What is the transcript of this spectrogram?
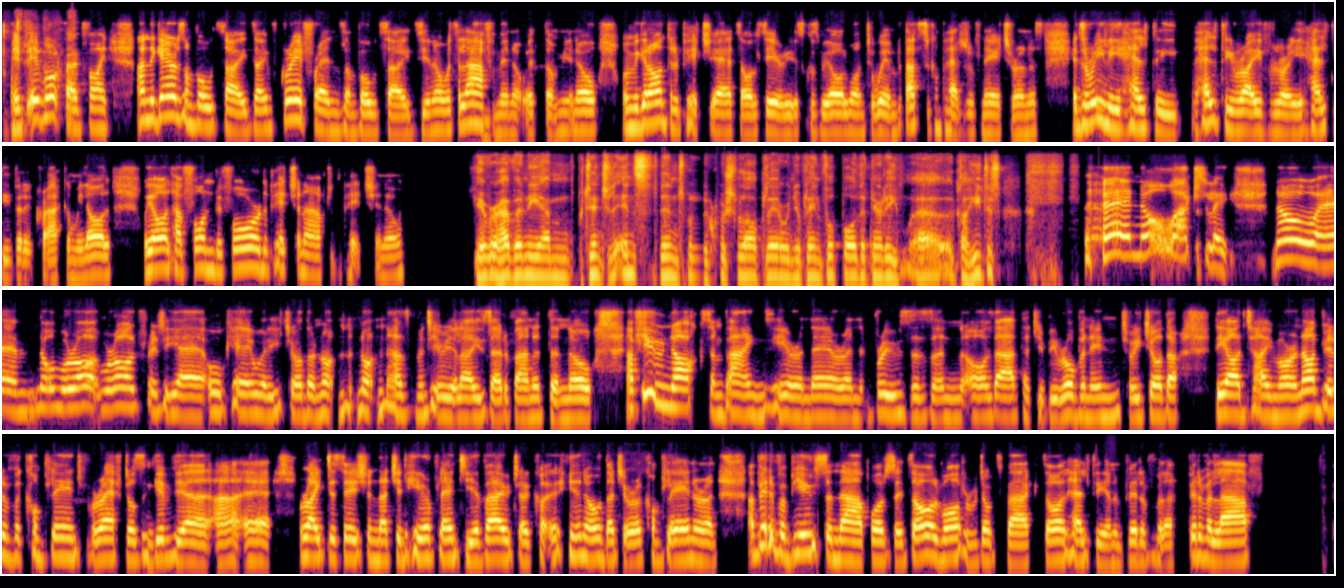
it, it worked out fine. And the girls on both sides, I have great friends on both sides. You know, it's a laugh a minute with them. You know, when we get onto the pitch, yeah, it's all serious because we all want to win. But that's the competitive nature in us. It's a really healthy, healthy rivalry, healthy bit of crack, and we all we all have fun before the pitch and after the pitch. You know. Do you ever have any um, potential incident with a Crosserlough player when you're playing football that nearly uh, got heated? no, actually, no, um, no. We're all we're all pretty uh, okay with each other. Nothing, nothing has materialised out of anything. No, a few knocks and bangs here and there, and bruises and all that that you'd be rubbing into each other the odd time, or an odd bit of a complaint if a ref doesn't give you a, a, a right decision that you'd hear plenty about. Or, you know that you're a complainer and a bit of abuse and that, but it's all water ducks back. It's all healthy and a bit of a bit of a laugh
